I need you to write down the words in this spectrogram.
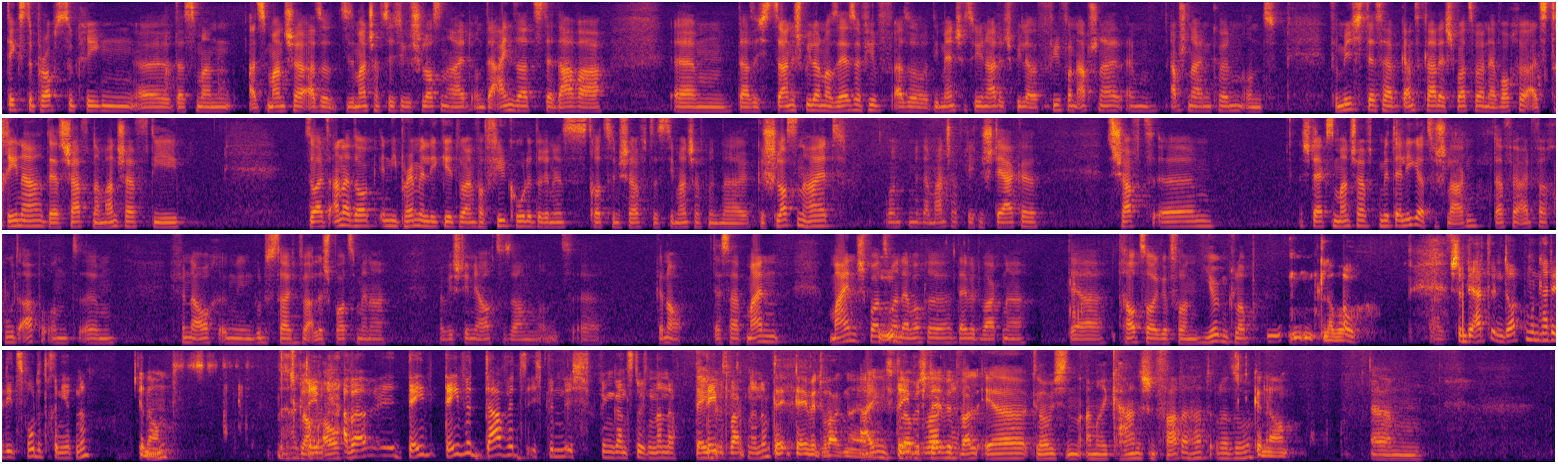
dickste Props zu kriegen, äh, dass man als Mannschaft, also diese mannschaftliche Geschlossenheit und der Einsatz, der da war, ähm, da sich seine Spieler noch sehr, sehr viel, also die Manchester United-Spieler viel von abschneiden, ähm, abschneiden können. Und für mich deshalb ganz klar der Sportsmann der Woche als Trainer, der es schafft, einer Mannschaft, die so als Underdog in die Premier League geht, wo einfach viel Kohle drin ist, es trotzdem schafft, dass die Mannschaft mit einer Geschlossenheit und mit einer mannschaftlichen Stärke es schafft, ähm, die stärkste Mannschaft mit der Liga zu schlagen. Dafür einfach Hut ab und ähm, ich finde auch irgendwie ein gutes Zeichen für alle Sportsmänner, weil wir stehen ja auch zusammen und äh, genau. Deshalb mein, mein Sportsmann der Woche, David Wagner, der Trauzeuge von Jürgen Klopp. Ich glaube Oh. auch. Stimmt, der hat in Dortmund hat er die zweite trainiert, ne? Genau. Mhm. Ich glaube David, auch. Aber äh, Dave, David, David, ich bin, ich bin ganz durcheinander. David. David, Wagner, ne? Da David Wagner, ja. Eigentlich glaube David ich David, Wagner. weil er, glaube ich, einen amerikanischen Vater hat oder so. Genau. Ähm,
